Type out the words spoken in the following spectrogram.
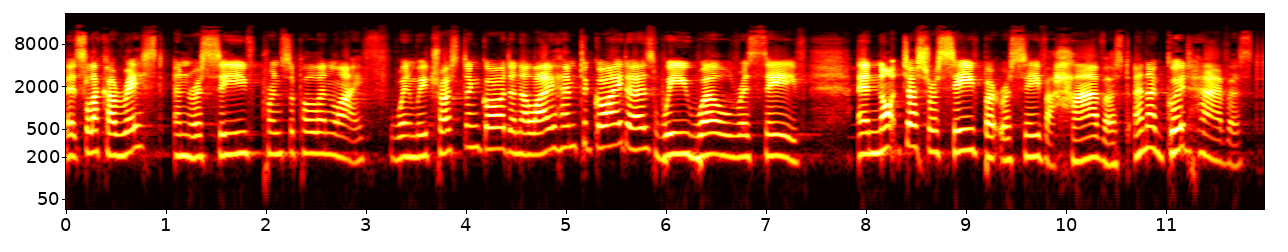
It's like a rest and receive principle in life. When we trust in God and allow Him to guide us, we will receive. And not just receive, but receive a harvest and a good harvest.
